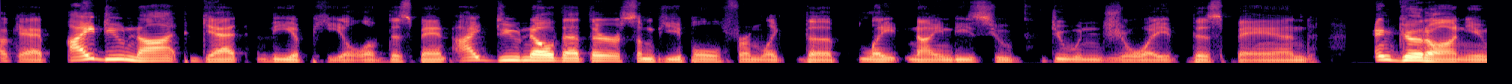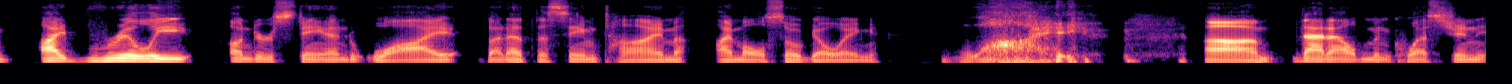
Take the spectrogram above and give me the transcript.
Okay, I do not get the appeal of this band. I do know that there are some people from like the late 90s who do enjoy this band, and good on you. I really understand why, but at the same time, I'm also going, why? um, that album in question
